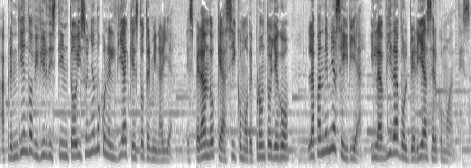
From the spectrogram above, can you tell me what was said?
aprendiendo a vivir distinto y soñando con el día que esto terminaría, esperando que así como de pronto llegó, la pandemia se iría y la vida volvería a ser como antes.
